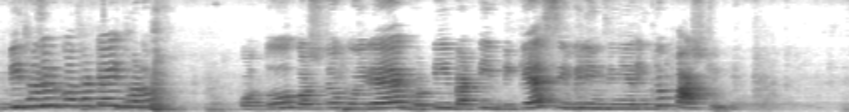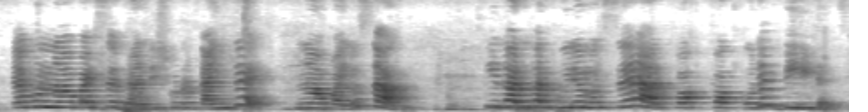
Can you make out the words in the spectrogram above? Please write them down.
বিধানের কথাটাই ধরো কত কষ্ট কইরে ঘটি বাটি বিকে সিভিল ইঞ্জিনিয়ারিং তো পাস করলে এখন না পাইছে ভ্যান্ডিশ কোটোর টাইমতে, না পাইলো চাকরি ইধার উধার ঘুরে মরছে আর ফক ফক করে বিড়ি টাইছে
